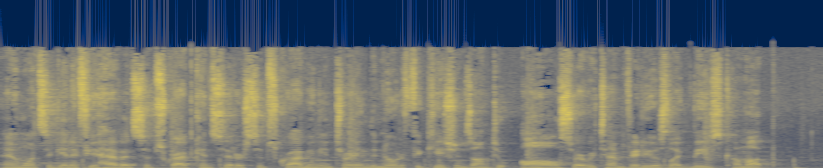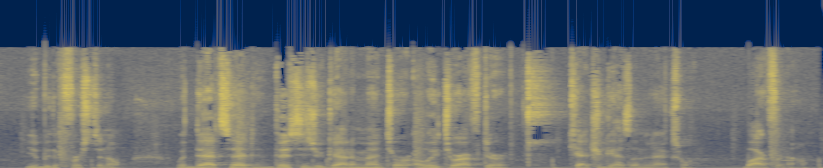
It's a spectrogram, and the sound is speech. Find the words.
And once again, if you haven't subscribed, consider subscribing and turning the notifications on to all so every time videos like these come up, you'll be the first to know. With that said, this is your guide and mentor, Ali Tarafdar. Catch you guys on the next one. Bye for now.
